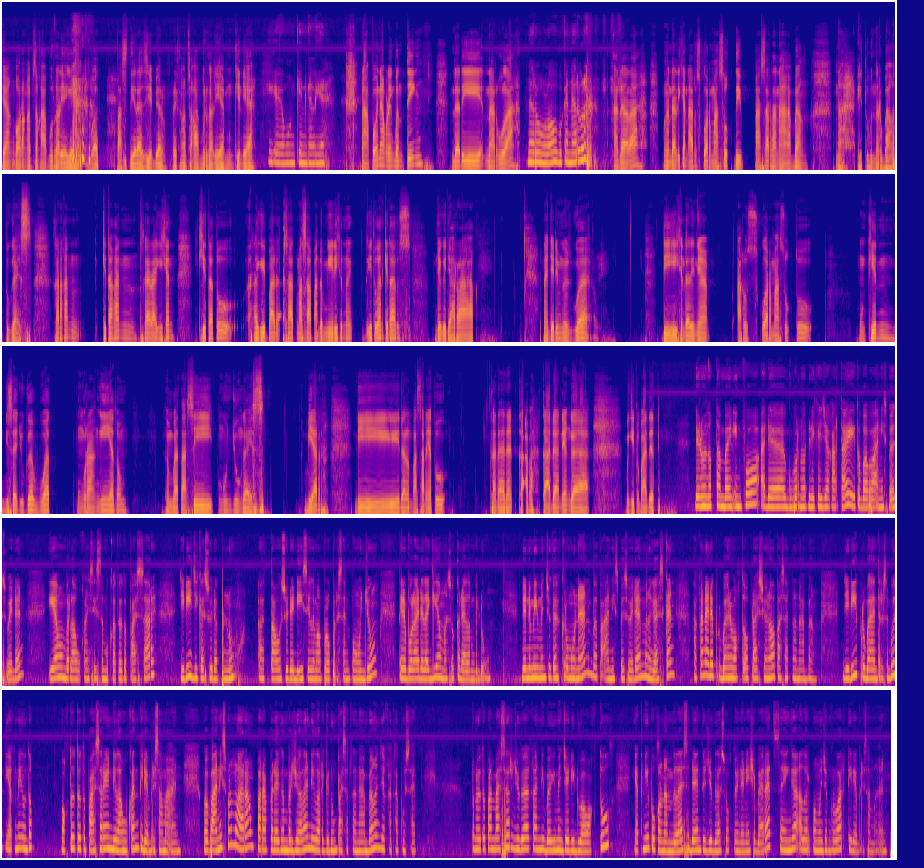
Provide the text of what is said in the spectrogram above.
yang orang nggak bisa kabur kali ya guys buat pas di razia biar mereka nggak bisa kabur kali ya mungkin ya Iya mungkin kali ya. nah poin yang paling penting dari Narula Narulo bukan Narula. adalah mengendalikan arus keluar masuk di pasar Tanah Abang. Nah, itu bener banget tuh guys. Karena kan kita kan saya lagi kan kita tuh lagi pada saat masa pandemi ini kan itu kan kita harus menjaga jarak. Nah, jadi menurut gua di kendalinya arus keluar masuk tuh mungkin bisa juga buat mengurangi atau membatasi pengunjung guys biar di dalam pasarnya tuh keadaan ke apa keadaannya nggak begitu padat Dan untuk tambahin info, ada Gubernur DKI Jakarta yaitu Bapak Anies Baswedan. Ia memperlakukan sistem buka tutup pasar. Jadi jika sudah penuh atau sudah diisi 50% pengunjung, tidak boleh ada lagi yang masuk ke dalam gedung. Dan demi mencegah kerumunan, Bapak Anies Baswedan menegaskan akan ada perubahan waktu operasional Pasar Tanah Abang. Jadi perubahan tersebut yakni untuk waktu tutup pasar yang dilakukan tidak bersamaan. Bapak Anies pun melarang para pedagang berjualan di luar gedung Pasar Tanah Abang, Jakarta Pusat. Penutupan pasar juga akan dibagi menjadi dua waktu, yakni pukul 16 dan 17 waktu Indonesia Barat, sehingga alur pengunjung keluar tidak bersamaan.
